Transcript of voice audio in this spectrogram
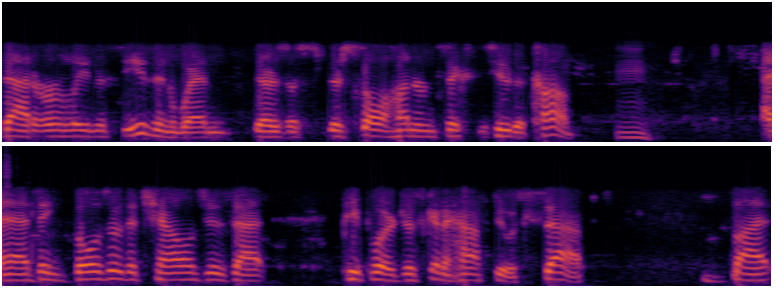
that early in the season when there's a there's still 162 to come. Mm. And I think those are the challenges that people are just going to have to accept. But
